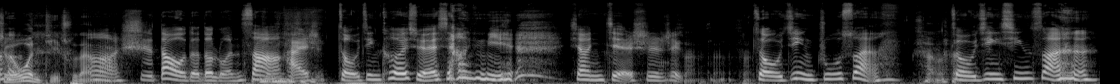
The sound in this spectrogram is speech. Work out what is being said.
这个问题出在哪儿嗯，。是道德的沦丧，还是走进科学向你向你解释这个算了算了算了走进珠算，算了，走进心算。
